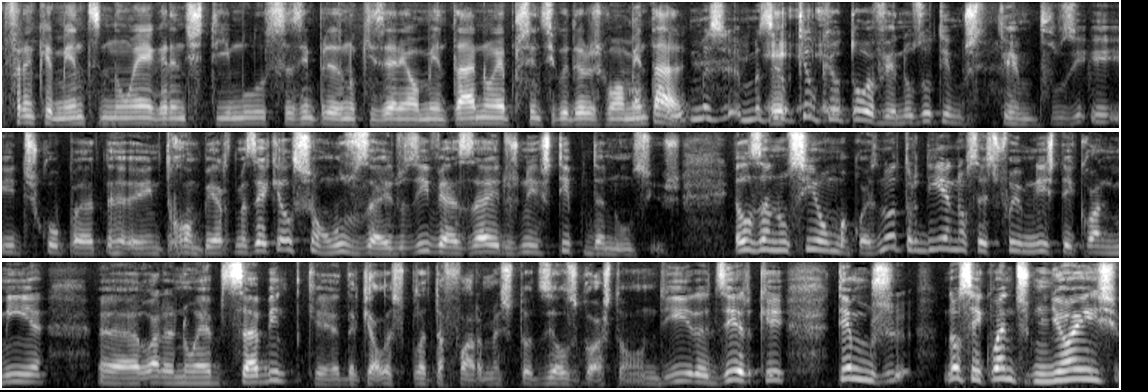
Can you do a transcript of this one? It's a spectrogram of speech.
Francamente, não é grande estímulo. Se as empresas não quiserem aumentar, não é por 150 euros que vão aumentar. Mas, mas é, aquilo que eu estou a ver nos últimos tempos, e, e desculpa eh, interromper-te, mas é que eles são useiros e vezeiros neste tipo de anúncios. Eles anunciam uma coisa. No outro dia, não sei se foi o Ministro da Economia, agora no Web Summit, que é daquelas plataformas que todos eles gostam de ir, a dizer que temos não sei quantos milhões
